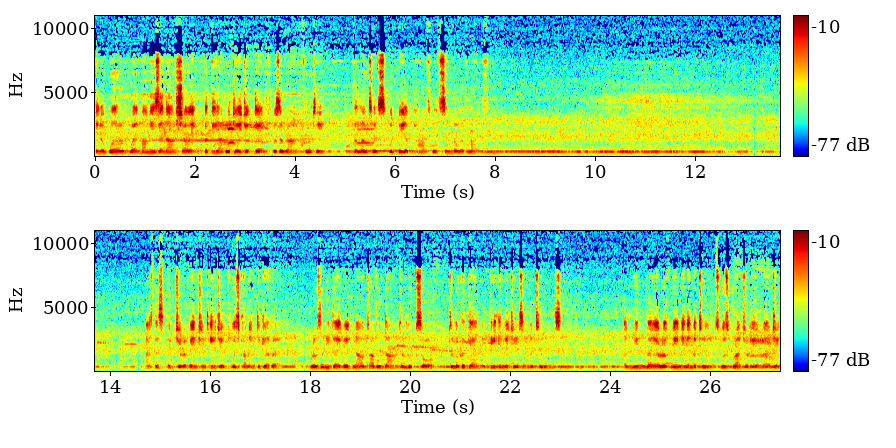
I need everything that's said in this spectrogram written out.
In a world where mummies are now showing that the average age of death was around 40, the lotus would be a powerful symbol of life. As this picture of ancient Egypt was coming together, Rosalie David now travelled down to Luxor to look again at the images in the tombs. A new layer of meaning in the tombs was gradually emerging,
